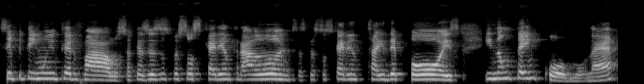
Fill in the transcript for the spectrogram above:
Sempre tem um intervalo, só que às vezes as pessoas querem entrar antes, as pessoas querem sair depois, e não tem como, né?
